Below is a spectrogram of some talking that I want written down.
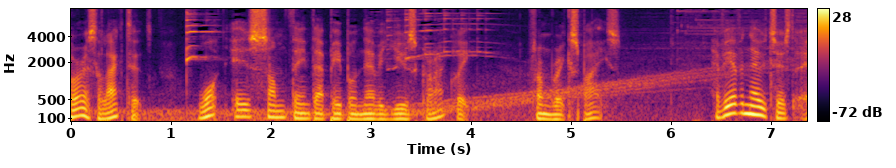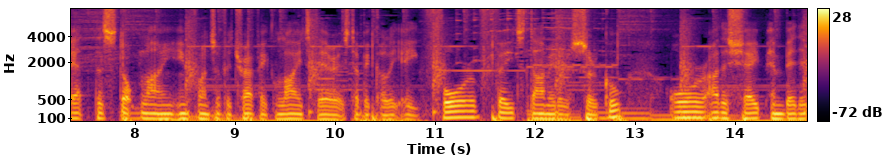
Query selected. What is something that people never use correctly? From Rick Spice. Have you ever noticed at the stop line in front of a traffic light there is typically a 4 feet diameter circle or other shape embedded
